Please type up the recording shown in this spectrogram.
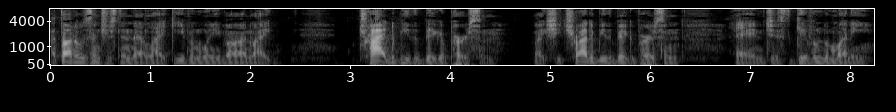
I thought it was interesting that like, even when Yvonne like tried to be the bigger person, like she tried to be the bigger person and just give him the money.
